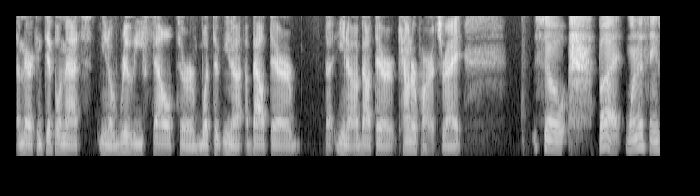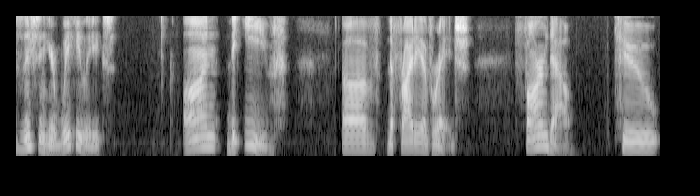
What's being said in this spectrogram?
American diplomats you know really felt or what the you know about their uh, you know about their counterparts, right? so, but one of the things that's interesting here WikiLeaks, on the eve of the Friday of Rage, farmed out to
